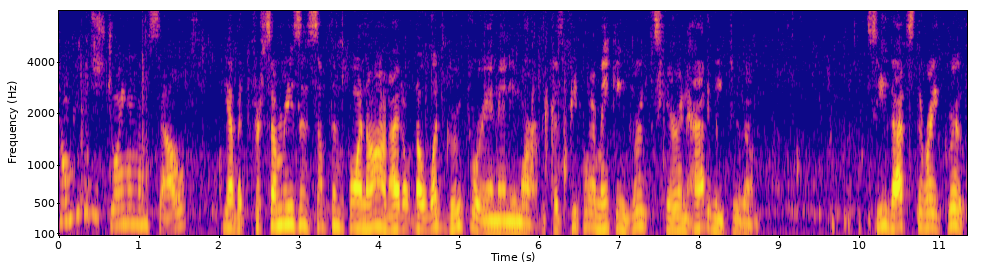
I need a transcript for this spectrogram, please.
Don't people just join in themselves? Yeah, but for some reason something's going on. I don't know what group we're in anymore because people are making groups here and adding me to them. See, that's the right group.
